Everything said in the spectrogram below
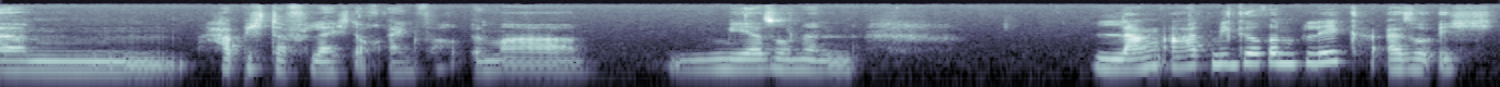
ähm, habe ich da vielleicht auch einfach immer mehr so einen langatmigeren Blick. Also ich,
